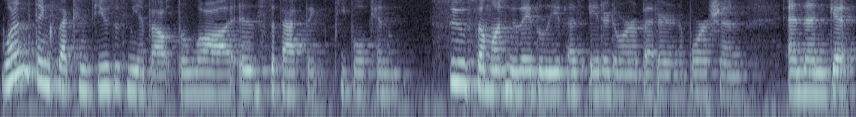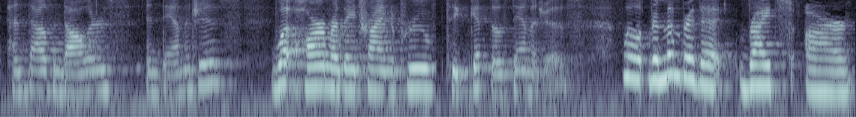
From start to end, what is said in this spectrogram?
One of the things that confuses me about the law is the fact that people can sue someone who they believe has aided or abetted an abortion and then get $10,000 in damages. What harm are they trying to prove to get those damages? Well, remember that rights are,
